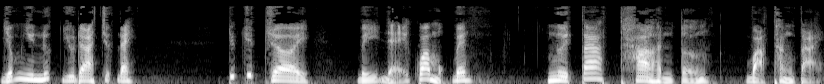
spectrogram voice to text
giống như nước Juda trước đây. Đức Chúa Trời bị để qua một bên. Người ta thờ hình tượng và thần tài,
